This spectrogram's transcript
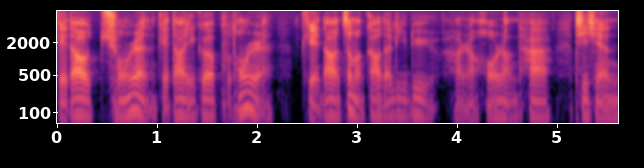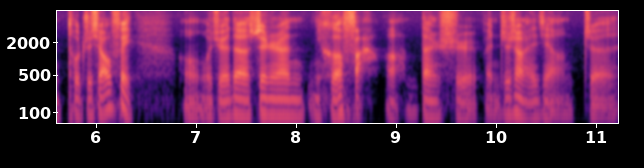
给到穷人，给到一个普通人，给到这么高的利率啊，然后让他提前透支消费，嗯，我觉得虽然你合法啊，但是本质上来讲，这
